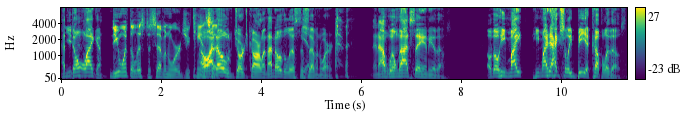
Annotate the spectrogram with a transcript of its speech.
I You- don't like him. Do you want the list of seven words you can't Oh, I know George Carlin. I know the list of Yeah. seven words, and I will not say any of those. Although he might, he might actually be a couple of those.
